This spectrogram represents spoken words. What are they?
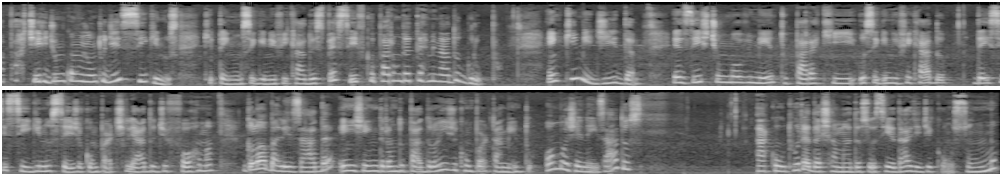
a partir de um conjunto de signos que tem um significado específico para um determinado grupo. Em que medida existe um movimento para que o significado desse signo seja compartilhado de forma globalizada, engendrando padrões de comportamento homogeneizados? A cultura da chamada sociedade de consumo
